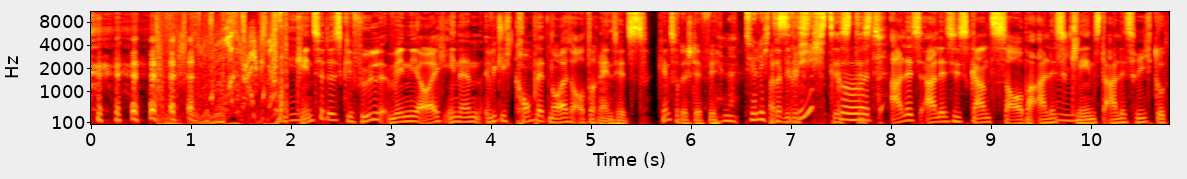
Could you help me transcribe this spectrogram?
Kennt ihr das Gefühl, wenn ihr euch in ein wirklich komplett neues Auto reinsetzt? Kennst du das, Steffi? Ja, natürlich, das wie riecht das, gut. Das, alles, alles ist ganz sauber, alles Mhm. glänzt, alles riecht gut.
